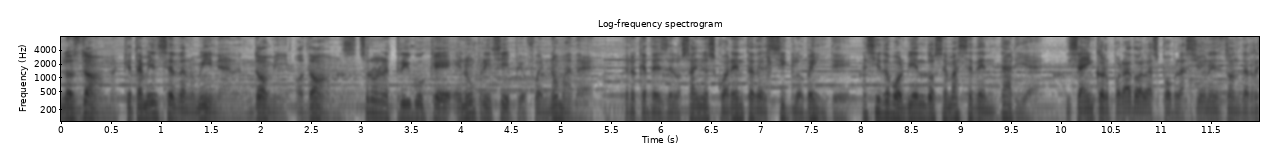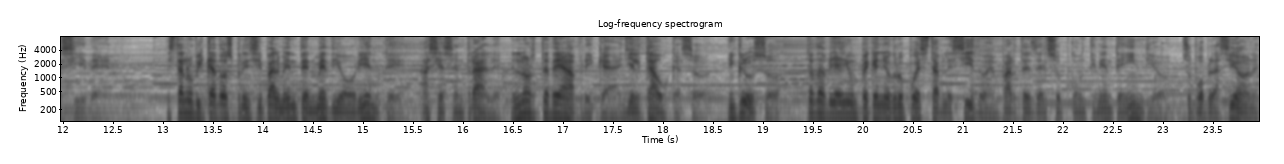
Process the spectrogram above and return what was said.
Los Dom, que también se denominan Domi o Doms, son una tribu que en un principio fue nómada, pero que desde los años 40 del siglo XX ha sido volviéndose más sedentaria y se ha incorporado a las poblaciones donde residen. Están ubicados principalmente en Medio Oriente, Asia Central, el norte de África y el Cáucaso. Incluso, todavía hay un pequeño grupo establecido en partes del subcontinente indio. Su población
